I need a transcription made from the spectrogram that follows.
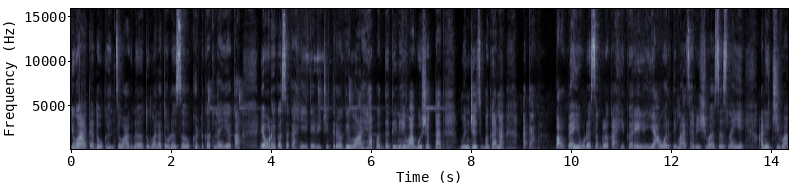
किंवा त्या दोघांचं वागणं तुम्हाला थोडंसं खटकत नाही आहे का? एवढं कसं काही ते विचित्र किंवा ह्या पद्धतीने वागू शकतात? म्हणजेच बघा ना आता काव्या एवढं सगळं काही करेल यावरती माझा विश्वासच नाही आहे आणि जीवा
